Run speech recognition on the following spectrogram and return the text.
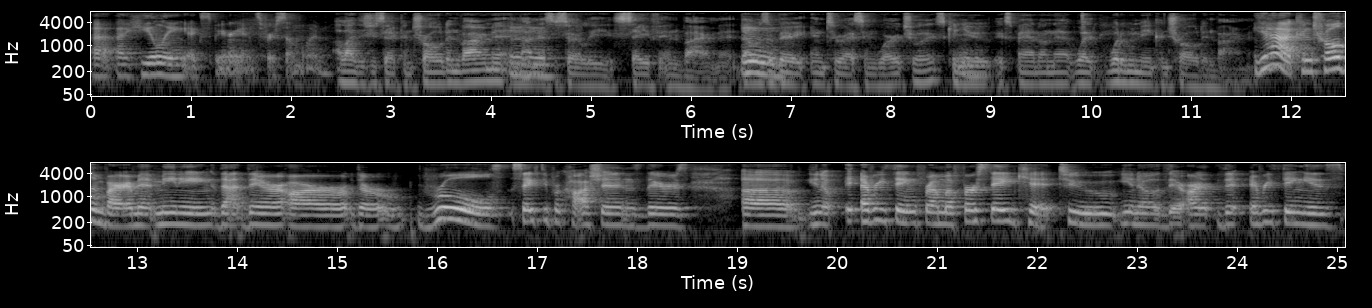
a, a healing experience for someone. I like that you said controlled environment and Mm-hmm. not necessarily safe environment. That was a very interesting word choice. Can you Mm-hmm. expand on that? What What do we mean controlled environment? Yeah, controlled environment meaning that there are there are rules, safety precautions. There's uh, you know everything from a first aid kit to you know there are the, everything is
